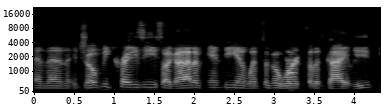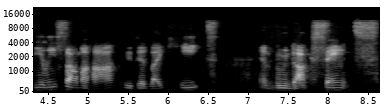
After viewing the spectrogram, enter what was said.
and then it drove me crazy. So I got out of indie and went to go work for this guy Elie Samaha, who did like Heat and Boondock Saints,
